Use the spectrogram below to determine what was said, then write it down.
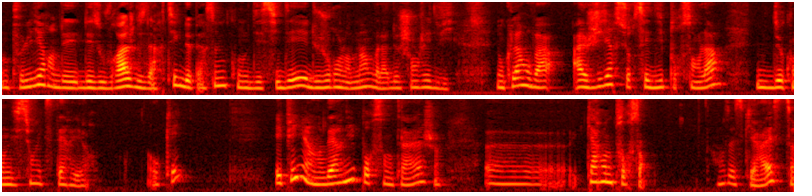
on, peut lire des, ouvrages, des articles de personnes qui ont décidé du jour au lendemain de changer de vie. Donc là, on va agir sur ces 10%-là de conditions extérieures. Ok? Et puis il y a un dernier pourcentage, 40%. Euh, c'est ce qui reste,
